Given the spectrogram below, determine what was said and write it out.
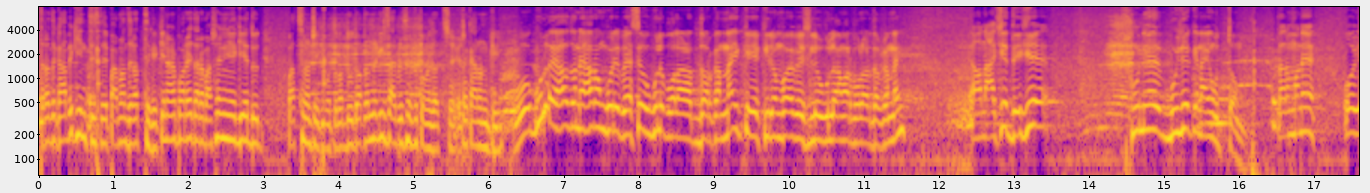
তারা তো গাভি কিনতেছে পাবনা জেলার থেকে, কেনার পরে তারা বাসায় নিয়ে গিয়ে দুধ পাচ্ছে না ঠিক মতো বা দুধ অটোমেটিকলি সার্ভিস কমে যাচ্ছে, এটা কারণ কি? ওগুলো এখন আরম করে বেসে ওগুলো বলার দরকার নাই, কে কিরমভাবে বেসলে ওগুলো আমার বলার দরকার নাই। এখন আসে দেখে, শুনে বুঝে কেনাই উত্তম। তার মানে ওই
